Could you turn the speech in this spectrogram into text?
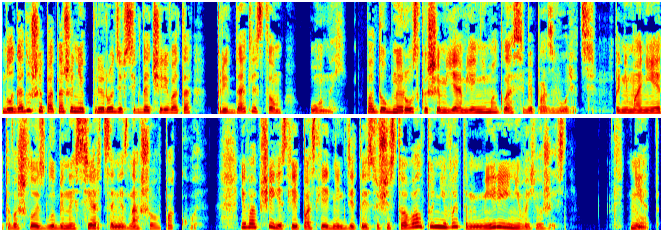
Благодушие по отношению к природе всегда чревато предательством оной. Подобной роскоши я не могла себе позволить. Понимание этого шло из глубины сердца, не знавшего покоя. И вообще, если и последний где-то и существовал, то не в этом мире и не в ее жизни. Нет,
